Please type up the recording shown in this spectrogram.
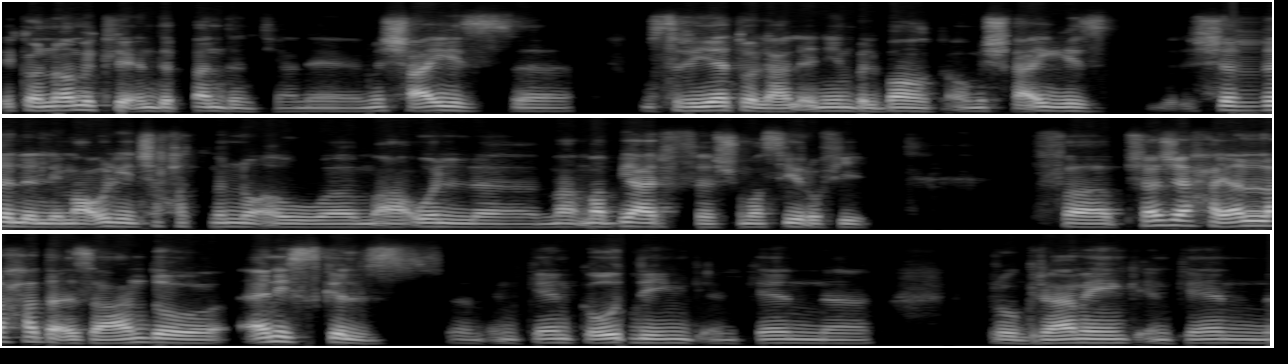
economically independent يعني مش عايز مصرياته اللي علقانين بالبنك أو مش عايز شغل اللي معقول ينشحط منه أو معقول ما بيعرف شو مصيره فيه. فبشجع حيلا حدا إذا عنده any skills إن كان coding إن كان programming إن كان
